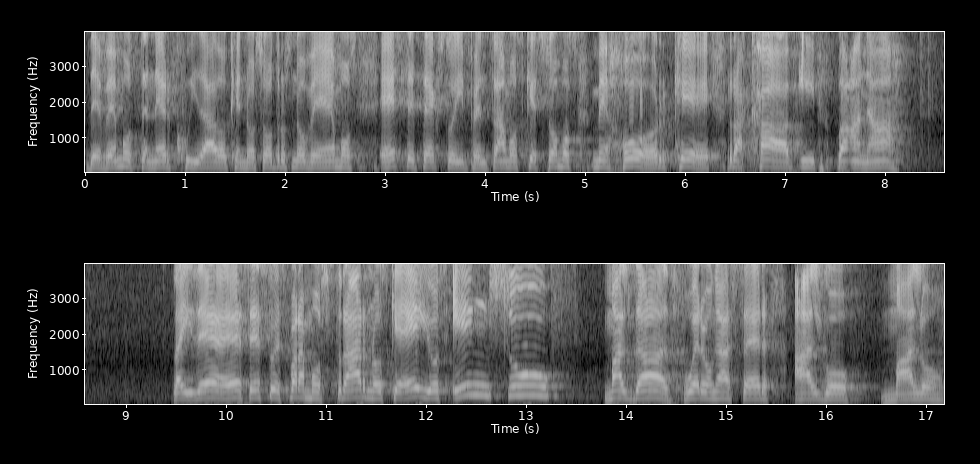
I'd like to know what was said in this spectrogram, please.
Debemos tener cuidado que nosotros no veamos este texto y pensamos que somos mejor que Rakab y Baana. La idea es, esto es para mostrarnos que ellos en su maldad fueron a hacer algo malo.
